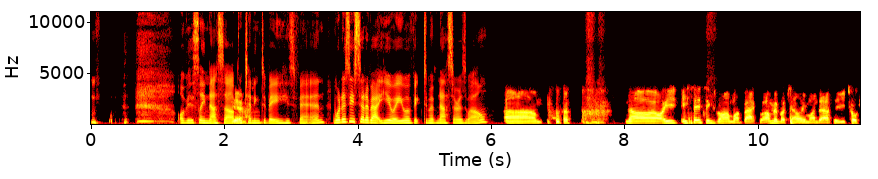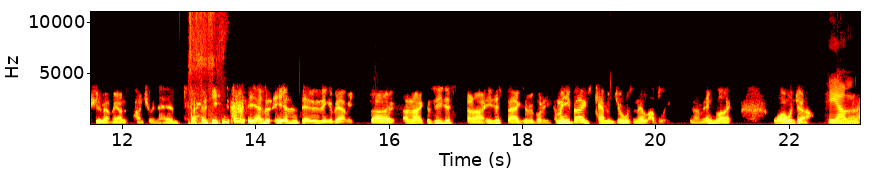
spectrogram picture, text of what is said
obviously Nasser Yeah. pretending to be his fan. What has he said about you? Are you a victim of Nasser as well? Um, no, he, he says things behind my back. But I remember telling him one day, I said, "You talk shit about me, I'll just punch you in the head." He, he hasn't he hasn't said anything about me. So I don't know because he just I don't know he just bags everybody. I mean, he bags Cam and Jules, and they're lovely. You know what I mean? Like, why would you? He um, don't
